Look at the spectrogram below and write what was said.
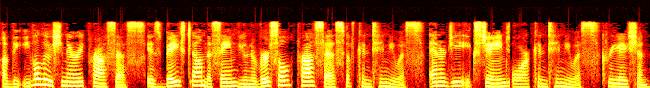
of the evolutionary process is based on the same universal process of continuous energy exchange or continuous creation.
